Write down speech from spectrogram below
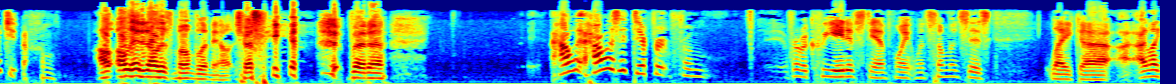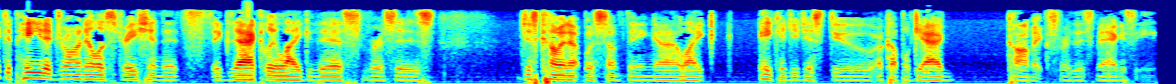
would you? Um, I'll, I'll edit all this mumbling out, trust me. but uh, how how is it different from from a creative standpoint when someone says, like, uh, I- I'd like to pay you to draw an illustration that's exactly like this versus just coming up with something uh, like, hey, could you just do a couple gag comics for this magazine?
